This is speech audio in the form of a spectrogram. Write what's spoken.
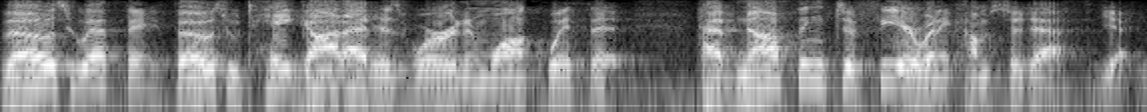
those who have faith, those who take God at his word and walk with it, have nothing to fear when it comes to death. Yet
